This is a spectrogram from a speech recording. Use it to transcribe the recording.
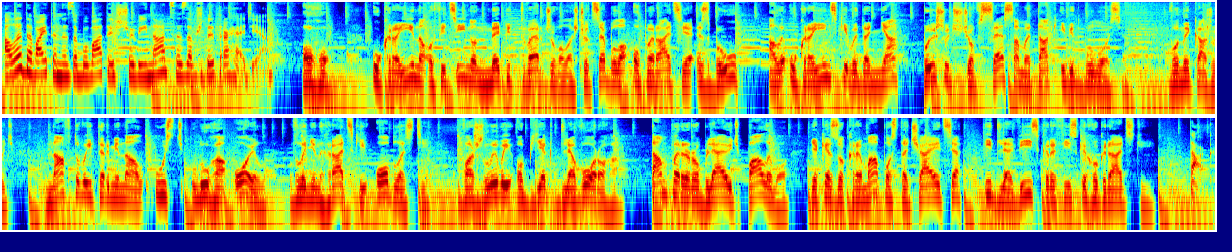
Але давайте не забувати, що війна це завжди трагедія. Ого, Україна офіційно не підтверджувала, що це була операція СБУ, але українські видання пишуть, що все саме так і відбулося. Вони кажуть, нафтовий термінал Усть Луга Ойл в Ленінградській області важливий об'єкт для ворога. Там переробляють паливо, яке зокрема постачається і для військ Рефійсько-Градській. Так,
